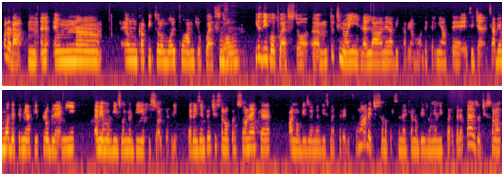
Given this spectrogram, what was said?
Allora, mm, è, è, una, è un capitolo molto ampio questo. Mm-hmm. Io dico questo, um, tutti noi nella, nella, vita abbiamo determinate esigenze, abbiamo determinati problemi e abbiamo bisogno di risolverli. Per esempio ci sono persone che hanno bisogno di smettere di fumare, ci sono persone che hanno bisogno di perdere peso, ci sono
